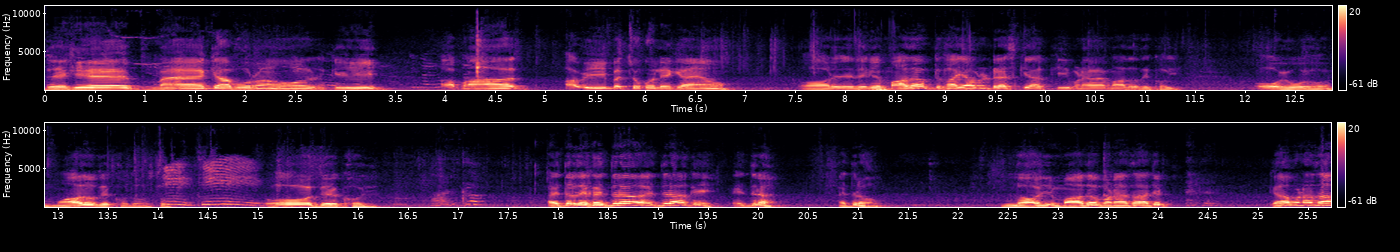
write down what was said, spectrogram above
देखिए मैं क्या बोल रहा हूँ कि अपना अभी बच्चों को लेके आया हूँ और ये देखिए माधव दिखाई आपने ड्रेस क्या की बनाया है माधव देखो ये ओए ओए ओए माधव देखो दोस्तों। ओ देखो ये इधर देखो इधर इधर आके इधर इधर हो। लो जी माधव बनाया था आज। क्या बना था?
